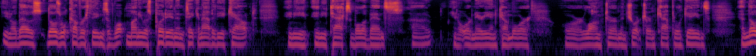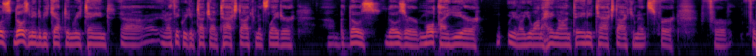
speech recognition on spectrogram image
you know those those will cover things of what money was put in and taken out of the account, any any taxable events, uh, you know, ordinary income or or long term and short term capital gains, and those those need to be kept and retained. Uh, and I think we can touch on tax documents later, um, but those those are multi year you know you want to hang on to any tax documents for for for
